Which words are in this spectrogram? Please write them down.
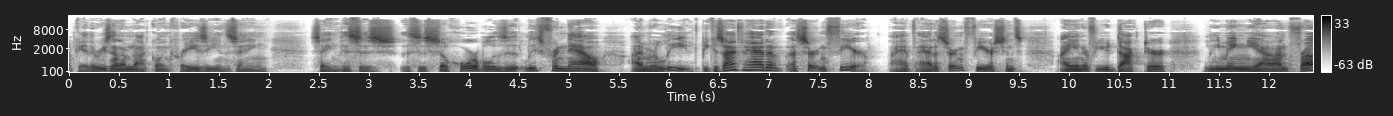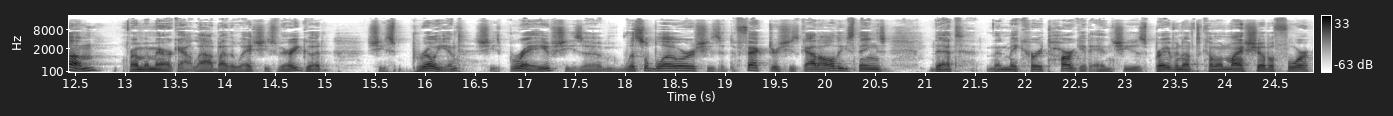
okay, the reason I'm not going crazy and saying saying this is this is so horrible is at least for now I'm relieved because I've had a, a certain fear. I have had a certain fear since I interviewed Dr. Li Meng Yan from from America Out Loud. By the way, she's very good. She's brilliant. She's brave. She's a whistleblower. She's a defector. She's got all these things that that make her a target. And she was brave enough to come on my show before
